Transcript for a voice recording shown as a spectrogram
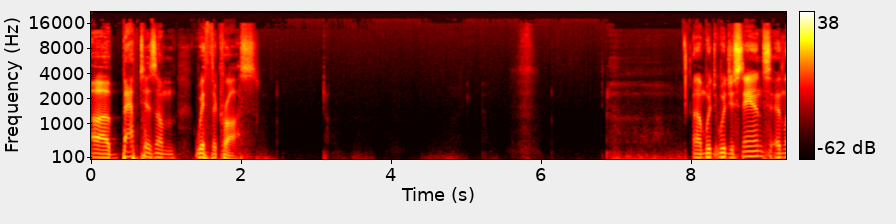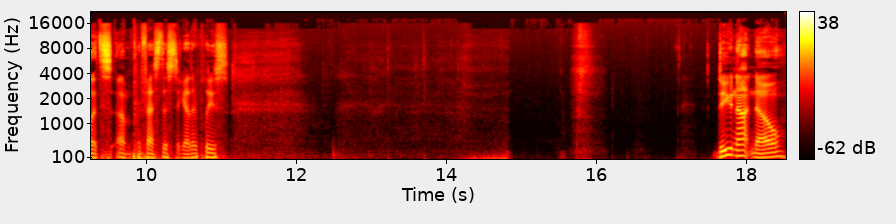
uh, baptism with the cross. Um, would, would you stand and let's um, profess this together, please? Do you not know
